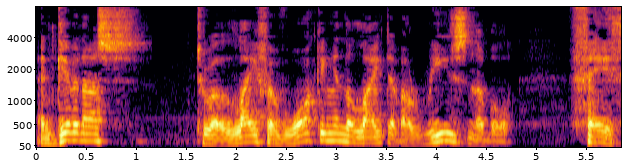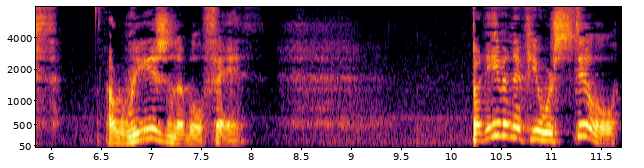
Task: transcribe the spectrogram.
and given us to a life of walking in the light of a reasonable faith. A reasonable faith. But even if you were still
